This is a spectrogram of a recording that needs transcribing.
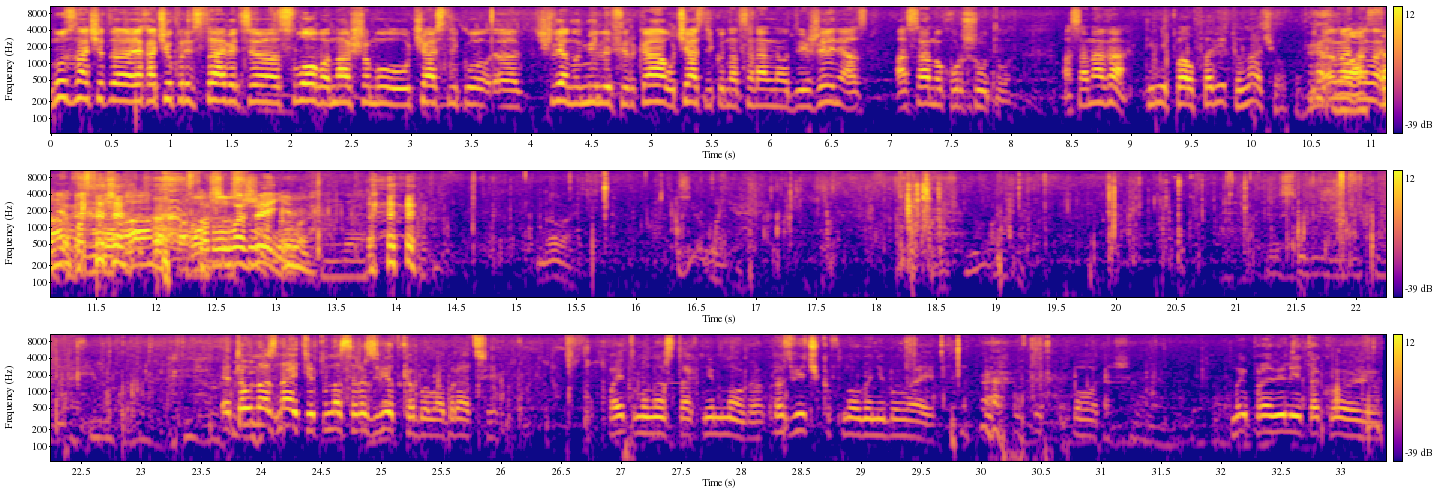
Ну, значит, э, я хочу представить э, слово нашему участнику, э, члену Милиферка, участнику национального движения Ас- Асану Хуршутову. Асанага. Ты не по алфавиту начал? Давай, давай. Не, по старшинству. По старшинству. уважению. Давай. Это у нас, знаете, это у нас разведка была, братцы. Поэтому нас так немного. Разведчиков много не бывает. Вот. Мы провели такой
